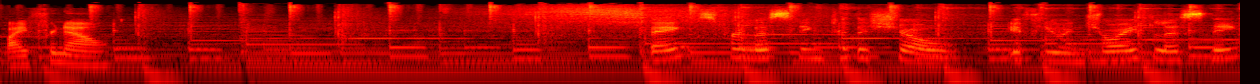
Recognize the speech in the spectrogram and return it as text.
Bye for now. Thanks for listening to the show. If you enjoyed listening,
